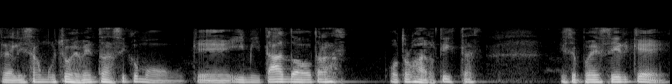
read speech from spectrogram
realizan muchos eventos así como que imitando a otras otros artistas y se puede decir que,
